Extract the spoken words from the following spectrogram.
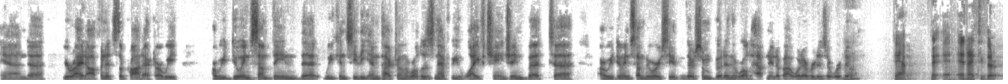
And uh, you're right. Often it's the product. Are we are we doing something that we can see the impact on the world? It doesn't have to be life changing, but uh, are we doing something where we see that there's some good in the world happening about whatever it is that we're doing? Yeah, and I think there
